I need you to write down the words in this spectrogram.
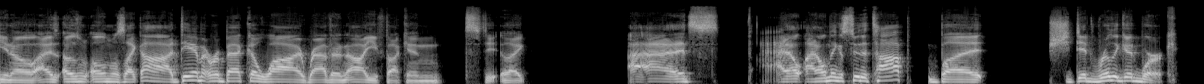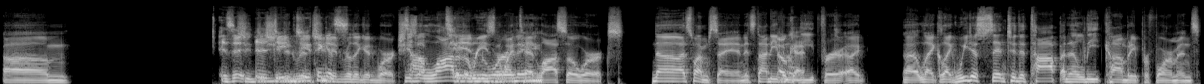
you know, I, I was almost like, ah, damn it, Rebecca, why? Rather than, ah, you fucking, st-. like, I, it's, I don't, I don't think it's to the top, but she did really good work. Um, is it? she, did, do, she did, do you think did really good work. She's a lot of the 10 reason why? Ted Lasso works. No, that's what I'm saying. It's not even Okay. elite for uh, uh, like like we just sent to the top an elite comedy performance.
